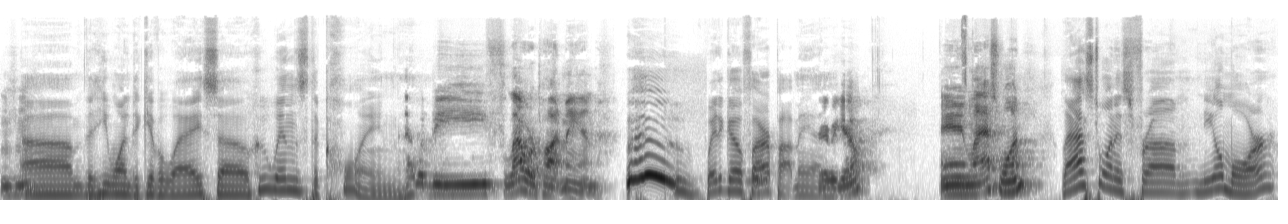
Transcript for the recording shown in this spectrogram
mhm. um, that he wanted to give away. So who wins the coin? that would be Flower Pot Man. Woohoo! Way to go, Flower Pot Man. There we go. And last one. Last one is from Neil Moore.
